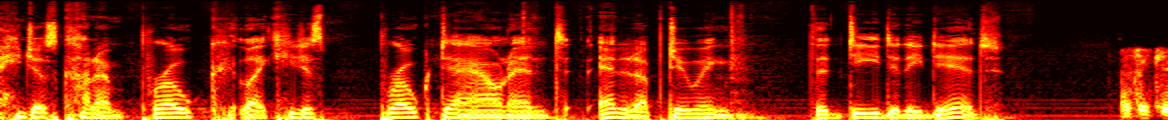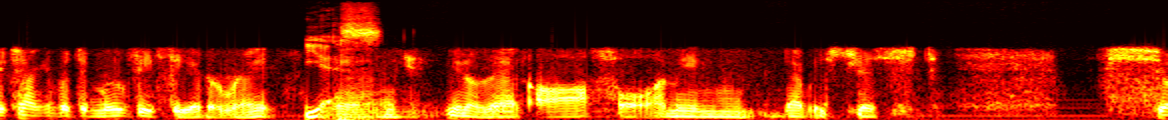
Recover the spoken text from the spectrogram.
he just kind of broke, like, he just broke down and ended up doing the deed that he did. I think you're talking about the movie theater, right? Yes. And, you know, that awful. I mean, that was just so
